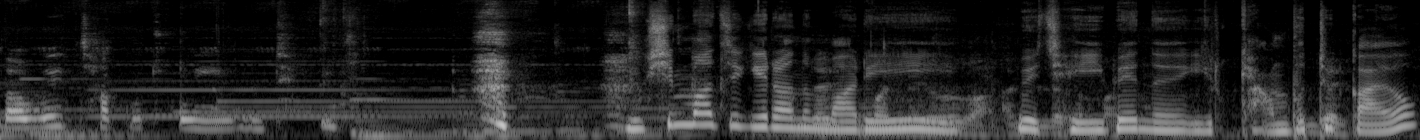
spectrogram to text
나왜 자꾸 저 이름 틀리지? 육신마직이라는 말이 왜 제 입에는 이렇게 안 붙을까요?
